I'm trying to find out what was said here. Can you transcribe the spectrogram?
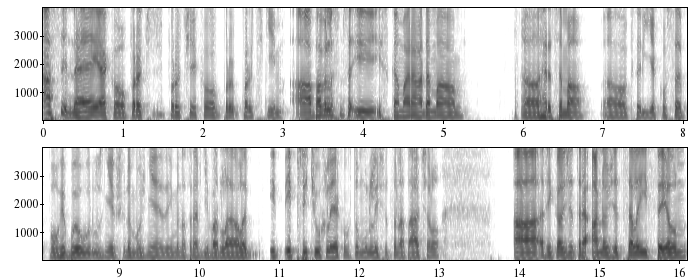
asi ne, jako, proč, proč, jako, pro, proč s tím. A bavil jsem se i, i s kamarádama, uh, hercema, uh, který jako se pohybují různě všude možně, zejména teda v divadle, ale i, i přičuchli jako k tomu, když se to natáčelo. a říkali, že teda ano, že celý film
